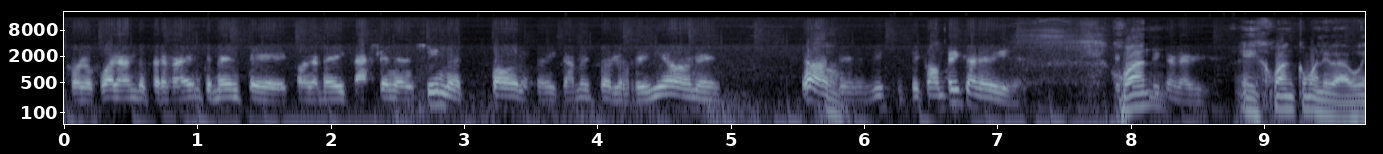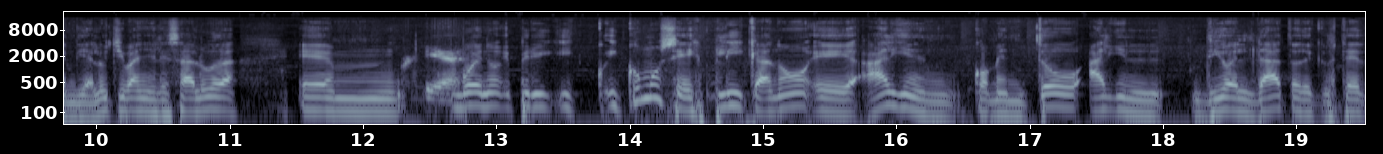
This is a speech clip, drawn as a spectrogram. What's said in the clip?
con lo cual ando permanentemente con la medicación encima, todos los medicamentos de los riñones. No, Oh. te, te complican la vida. Juan, eh, Juan, ¿cómo le va? Buen día. Luchi Bañez le saluda. Em, día. bueno, pero ¿y, y cómo se explica, no? Eh, ¿Alguien comentó, alguien dio el dato de que usted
